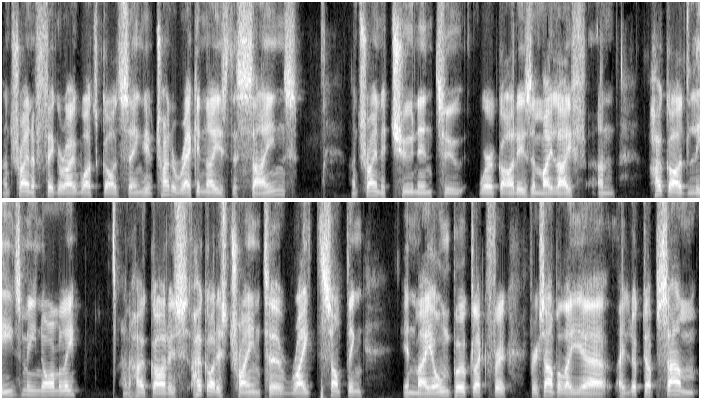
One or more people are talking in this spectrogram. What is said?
and trying to figure out what's God saying, trying to recognize the signs and trying to tune into where God is in my life and how God leads me normally and how God is how God is trying to write something in my own book like for for example I uh, I looked up Psalm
